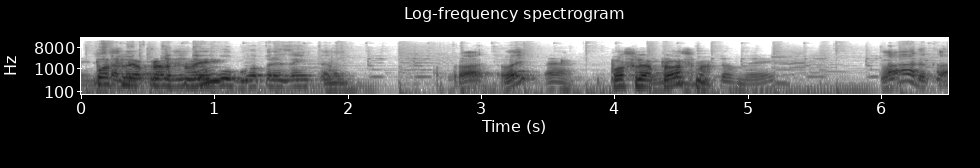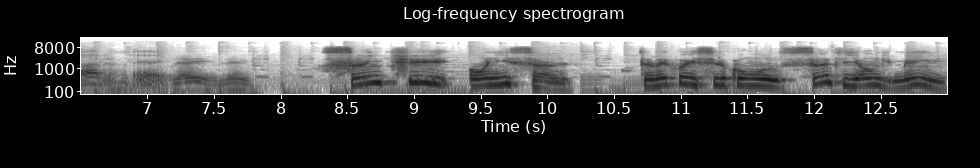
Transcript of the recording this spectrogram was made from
Entendeu? Posso ler a próxima tem aí? o Gugu apresentando. A pró- Oi? É, Posso ler a próxima? Também. Claro, claro. Aí, lê aí. Santi Oni-san, também conhecido como Santi Young Man,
